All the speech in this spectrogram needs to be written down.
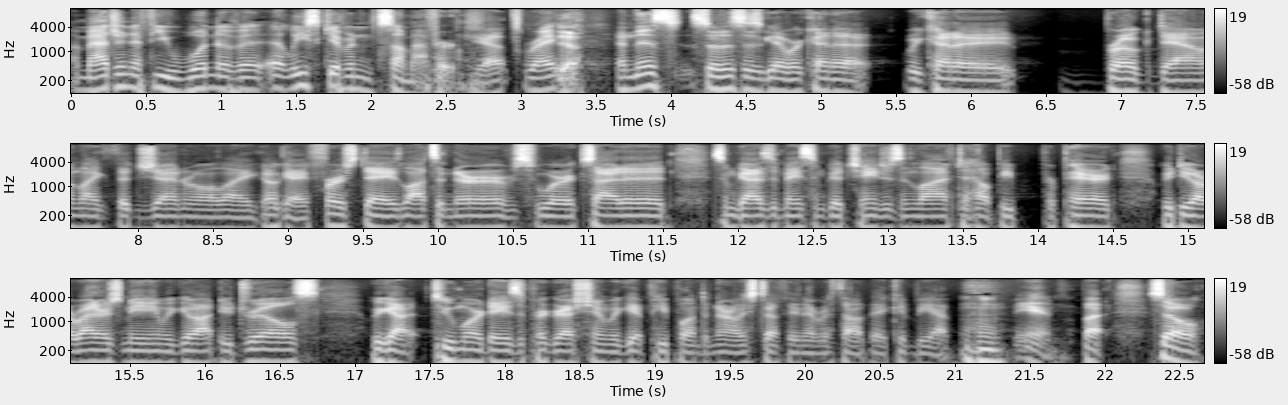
imagine if you wouldn't have at least given some effort Yeah. right Yeah. And this, so this is good. We're kind of, we kind of broke down like the general, like, okay, first day, lots of nerves. We're excited. Some guys have made some good changes in life to help be prepared. We do our riders meeting. We go out, do drills. We got two more days of progression. We get people into gnarly stuff they never thought they could be at, mm-hmm. in. But so it,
